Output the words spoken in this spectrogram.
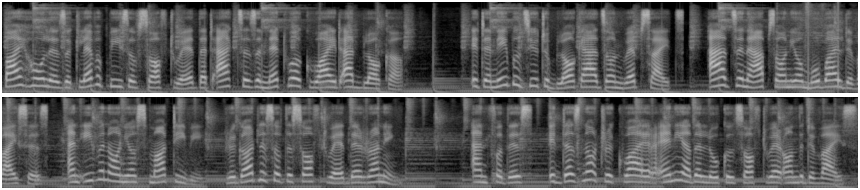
Pi-hole is a clever piece of software that acts as a network-wide ad blocker. It enables you to block ads on websites, ads in apps on your mobile devices, and even on your smart TV, regardless of the software they're running. And for this, it does not require any other local software on the device.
